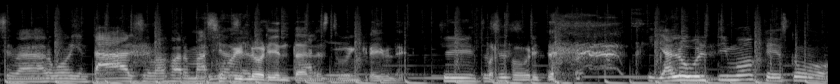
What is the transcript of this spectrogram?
Se va a algo oriental, se va a farmacias. Uy, lo oriental estuvo increíble. Sí, entonces. Por favorita. Y ya lo último, que es como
